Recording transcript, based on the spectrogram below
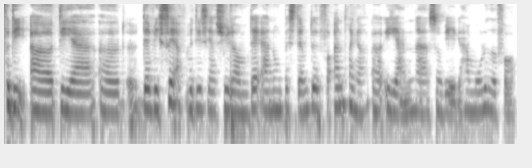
Fordi øh, det, er, øh, det vi ser ved disse her sygdomme, det er nogle bestemte forandringer øh, i hjernen, øh, som vi ikke har mulighed for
